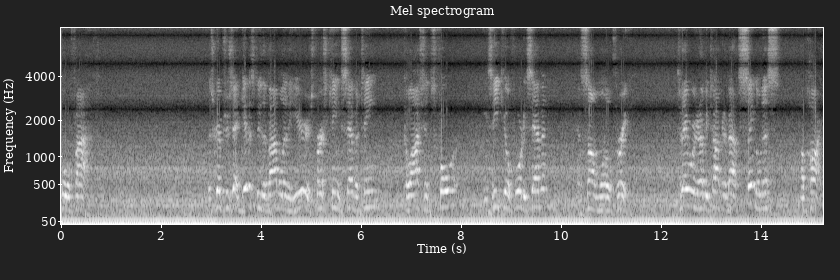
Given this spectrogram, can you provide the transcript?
4 5. The scriptures that get us through the Bible in a year is 1 Kings 17, Colossians 4, Ezekiel 47, and Psalm 103. Today we're going to be talking about singleness of heart.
